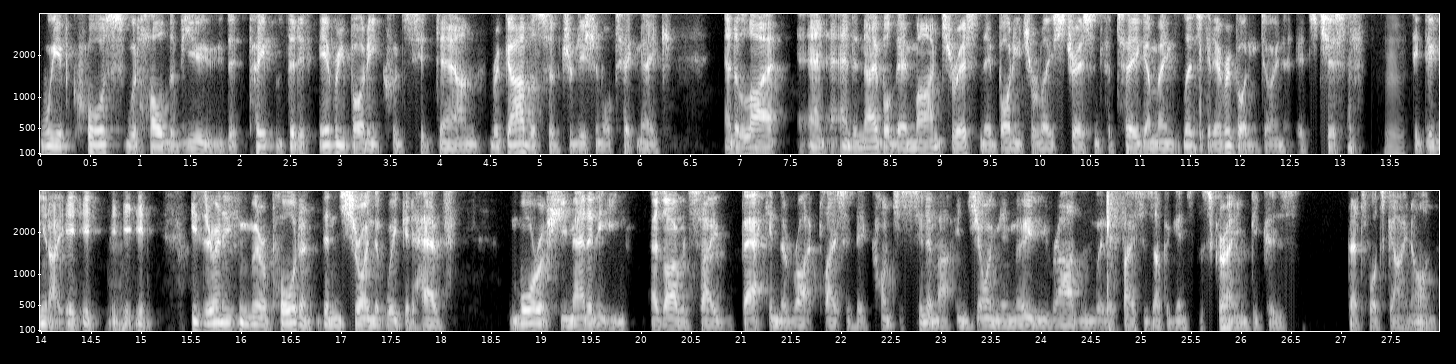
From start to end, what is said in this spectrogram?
we of course would hold the view that people that if everybody could sit down, regardless of traditional technique, and allow and, and enable their mind to rest and their body to release stress and fatigue. I mean, let's get everybody doing it. It's just, Mm. it, you know, it, it, it, it, is there anything more important than ensuring that we could have more of humanity as I would say, back in the right place of their conscious cinema, enjoying their movie rather than with their faces up against the screen because that's what's going on.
